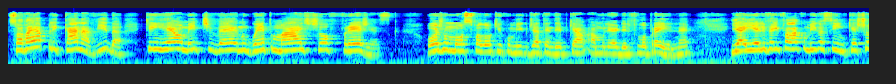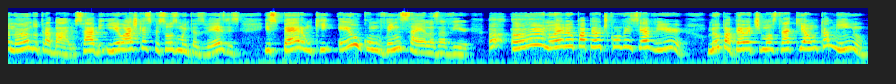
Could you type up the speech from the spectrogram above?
Só vai aplicar na vida quem realmente tiver, não aguento mais sofrer, Jéssica. Hoje um moço falou aqui comigo de atender, porque a, a mulher dele falou para ele, né? E aí ele veio falar comigo assim, questionando o trabalho, sabe? E eu acho que as pessoas muitas vezes esperam que eu convença elas a vir. Ah, ah, não é meu papel te convencer a vir. O meu papel é te mostrar que há um caminho.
